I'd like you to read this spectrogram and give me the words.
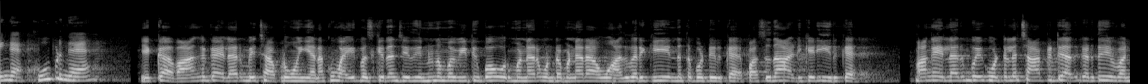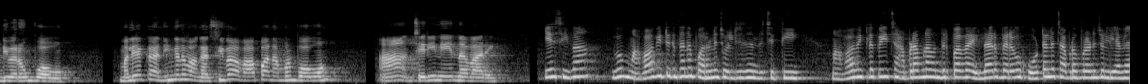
எங்க கூப்பிடுங்க. எக்கா வாங்கக்கா எல்லாரும் போய் சாப்பிடுவோம். எனக்கும் வயிறு பசிக்க தான் செய்யுது. இன்னும் நம்ம வீட்டுக்கு போக ஒரு மணி நேரம் ஒன்றரை மணி நேரம் ஆகும். அது வரைக்கும் என்னத்தை போட்டு இருக்க? பசு தான் அடிக்கடி இருக்க. வாங்க எல்லாரும் போய் ஹோட்டல்ல சாப்பிட்டுட்டு அதுக்கடுத்து வண்டி வரவும் போவோம். மலியாக்கா நீங்களும் வாங்க. சிவா வாப்பா நம்மளும் போவோம். ஆ சரிண்ணே இந்த வாரேன் ஏ சிவா? இவன் மவா வீட்டுக்கு தானே போறேன்னு சொல்லிட்டு இருந்த சித்தி. மவா வீட்டுல போய் சாப்பிடாமலாம் வந்திருப்பாவ? எல்லாரும் பிறகு ஹோட்டல்ல சாப்பிட போறேன்னு சொல்லியாவ?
